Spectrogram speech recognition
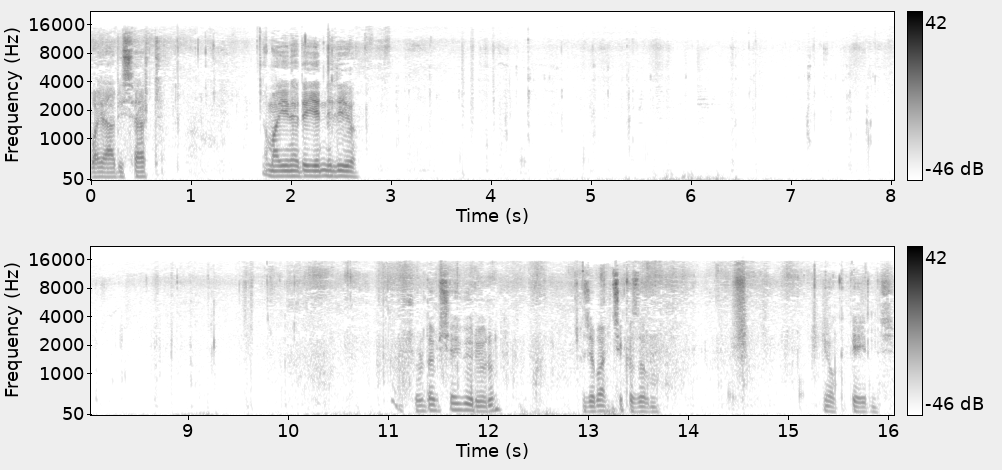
Bu bayağı bir sert. Ama yine de yeniliyor. Şurada bir şey görüyorum. Acaba içi kızıl mı? Yok değilmiş.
